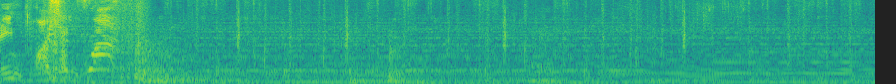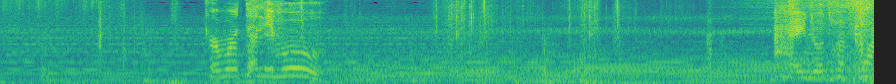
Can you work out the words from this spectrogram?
Une prochaine fois. Comment allez-vous? À une autre fois.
